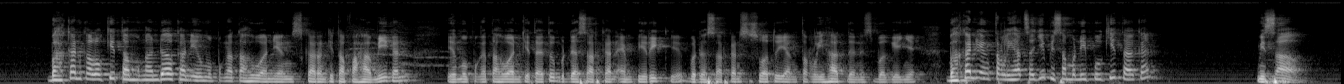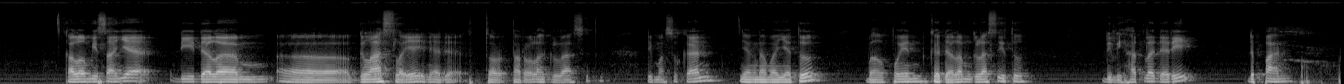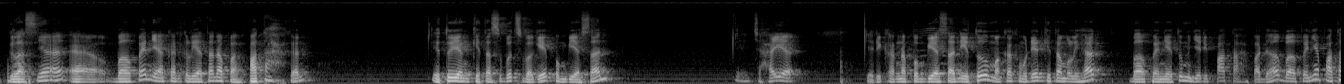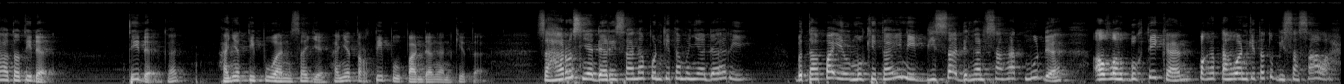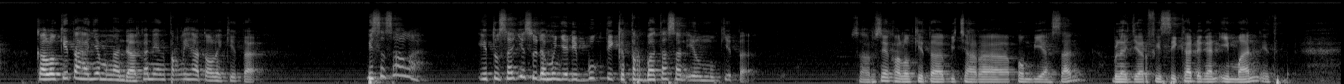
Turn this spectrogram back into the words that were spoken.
Bahkan kalau kita mengandalkan ilmu pengetahuan yang sekarang kita pahami kan, ilmu pengetahuan kita itu berdasarkan empirik ya, berdasarkan sesuatu yang terlihat dan sebagainya. Bahkan yang terlihat saja bisa menipu kita kan. Misal, kalau misalnya di dalam uh, gelas lah ya, ini ada taruhlah gelas itu dimasukkan yang namanya itu ballpoint ke dalam gelas itu. Dilihatlah dari depan. Gelasnya eh, ballpointnya akan kelihatan apa? Patah kan? Itu yang kita sebut sebagai pembiasan ya, cahaya. Jadi karena pembiasan itu maka kemudian kita melihat ballpointnya itu menjadi patah. Padahal ballpointnya patah atau tidak? Tidak kan? Hanya tipuan saja, hanya tertipu pandangan kita. Seharusnya dari sana pun kita menyadari betapa ilmu kita ini bisa dengan sangat mudah Allah buktikan pengetahuan kita tuh bisa salah. Kalau kita hanya mengandalkan yang terlihat oleh kita. Bisa salah. Itu saja sudah menjadi bukti keterbatasan ilmu kita. Seharusnya kalau kita bicara pembiasan, belajar fisika dengan iman itu.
